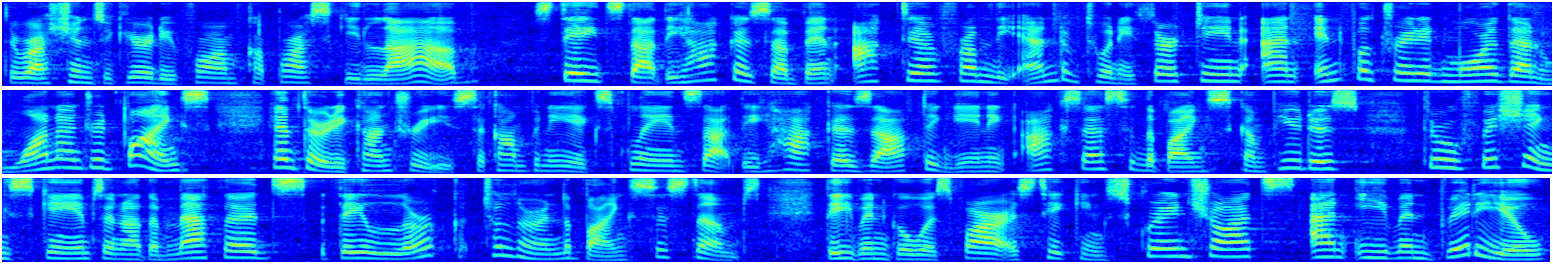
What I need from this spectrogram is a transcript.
The Russian security firm Kaspersky Lab states that the hackers have been active from the end of 2013 and infiltrated more than 100 banks in 30 countries. The company explains that the hackers, after gaining access to the bank's computers through phishing schemes and other methods, they lurk to learn the bank's systems. They even go as far as taking screenshots and even video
